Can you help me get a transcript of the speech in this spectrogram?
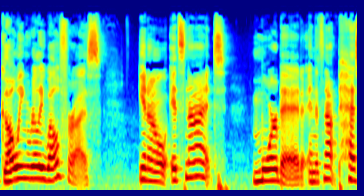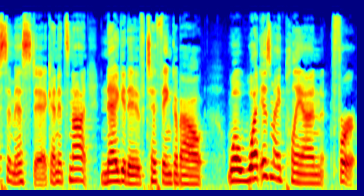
going really well for us. You know, it's not morbid and it's not pessimistic and it's not negative to think about, well, what is my plan for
